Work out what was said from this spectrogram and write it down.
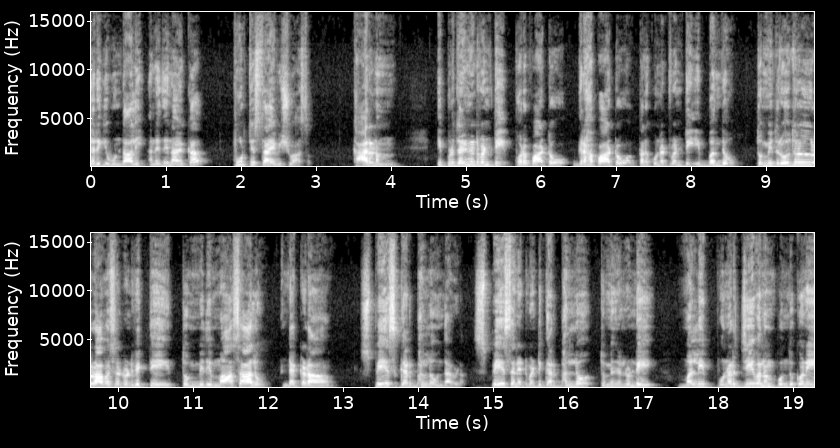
జరిగి ఉండాలి అనేది నా యొక్క పూర్తి స్థాయి విశ్వాసం. కారణం ఇప్పుడు జరిగినటువంటి పొరపాటో గ్రహపాటో తనకున్నటువంటి ఇబ్బందో తొమ్మిది రోజులలో రావాల్సినటువంటి వ్యక్తి తొమ్మిది మాసాలు అంటే అక్కడ స్పేస్ గర్భంలో ఉంది ఆవిడ. స్పేస్ అనేటువంటి గర్భంలో తొమ్మిది నుండి మళ్ళీ పునర్జీవనం పొందుకొని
